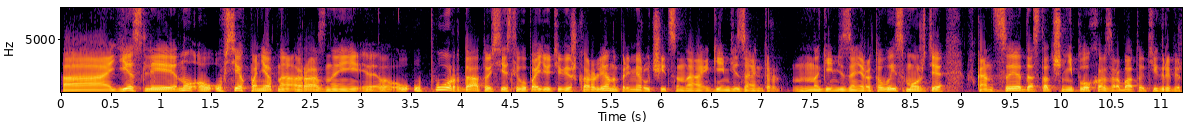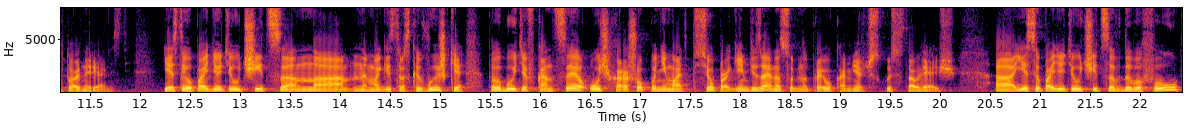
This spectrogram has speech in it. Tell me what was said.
А если, ну, у всех, понятно, разный э, упор, да, то есть если вы пойдете в Вишкаруле, например, учиться на геймдизайнера, на геймдизайнера, то вы сможете в конце достаточно неплохо разрабатывать игры виртуальной реальности. Если вы пойдете учиться на магистрской вышке, то вы будете в конце очень хорошо понимать все про геймдизайн, особенно про его коммерческую составляющую. А если вы пойдете учиться в ДВФУ,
